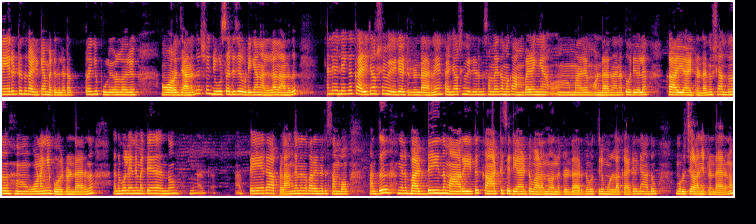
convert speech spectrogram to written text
നേരിട്ട് ഇത് കഴിക്കാൻ പറ്റത്തില്ല കേട്ടോ. അത്രയ്ക്ക് പുളിയുള്ള ഒരു ഓറഞ്ചാണിത് പക്ഷേ ജ്യൂസ് അടിച്ച് കുടിക്കാൻ നല്ലതാണിത്. ഞാൻ ഇതിന്റെയൊക്കെ കഴിഞ്ഞ വർഷം വീഡിയോ ഇട്ടിട്ടുണ്ടായിരുന്നു. ഞാൻ കഴിഞ്ഞ വർഷം വീഡിയോ ഇടുന്ന സമയത്ത് നമുക്ക് അമ്പഴങ്ങ മരം ഉണ്ടായിരുന്നു. അതിനകത്ത് ഒരു വില കായുമായിട്ടുണ്ടായിരുന്നു. പക്ഷെ അത് ഉണങ്ങി പോയിട്ടുണ്ടായിരുന്നു. അതുപോലെ തന്നെ മറ്റേ എന്തോ പേരാപ്പിള അങ്ങനെ എന്ന് പറയുന്നൊരു സംഭവം. അത് ഇങ്ങനെ ബഡിൽ നിന്ന് മാറിയിട്ട് കാട്ടുചെടിയായിട്ട് വളർന്നു വന്നിട്ടുണ്ടായിരുന്നു. ഒത്തിരി മുള്ളൊക്കെ ആയിട്ട് പിന്നെ അതും മുറിച്ച് കളഞ്ഞിട്ടുണ്ടായിരുന്നു.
